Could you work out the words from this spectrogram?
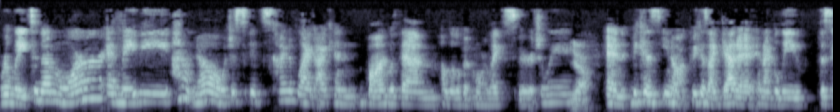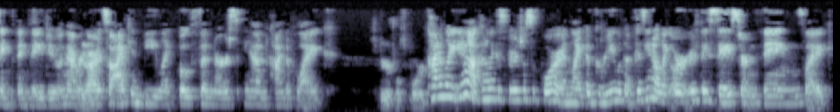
relate to them more and maybe I don't know, just it's kind of like I can bond with them a little bit more like spiritually. Yeah. And because, you know, because I get it and I believe the same thing they do in that regard. So I can be like both the nurse and kind of like Spiritual support. kind of like yeah kind of like a spiritual support and like agree with them because you know like or if they say certain things like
